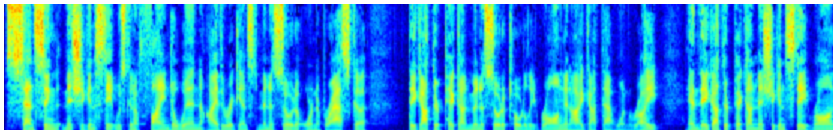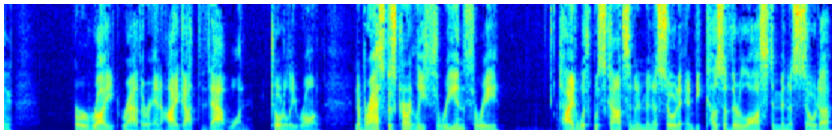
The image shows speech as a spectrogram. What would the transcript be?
sensing that Michigan State was going to find a win either against Minnesota or Nebraska. They got their pick on Minnesota totally wrong, and I got that one right. And they got their pick on Michigan State wrong, or right rather, and I got that one totally wrong. Nebraska's currently three and three, tied with Wisconsin and Minnesota, and because of their loss to Minnesota,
